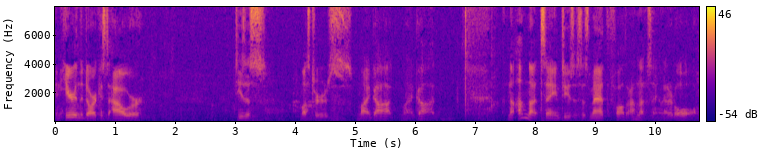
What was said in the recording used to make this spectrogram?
And here in the darkest hour, Jesus musters, My God, my God. Now, I'm not saying Jesus is mad at the Father. I'm not saying that at all.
